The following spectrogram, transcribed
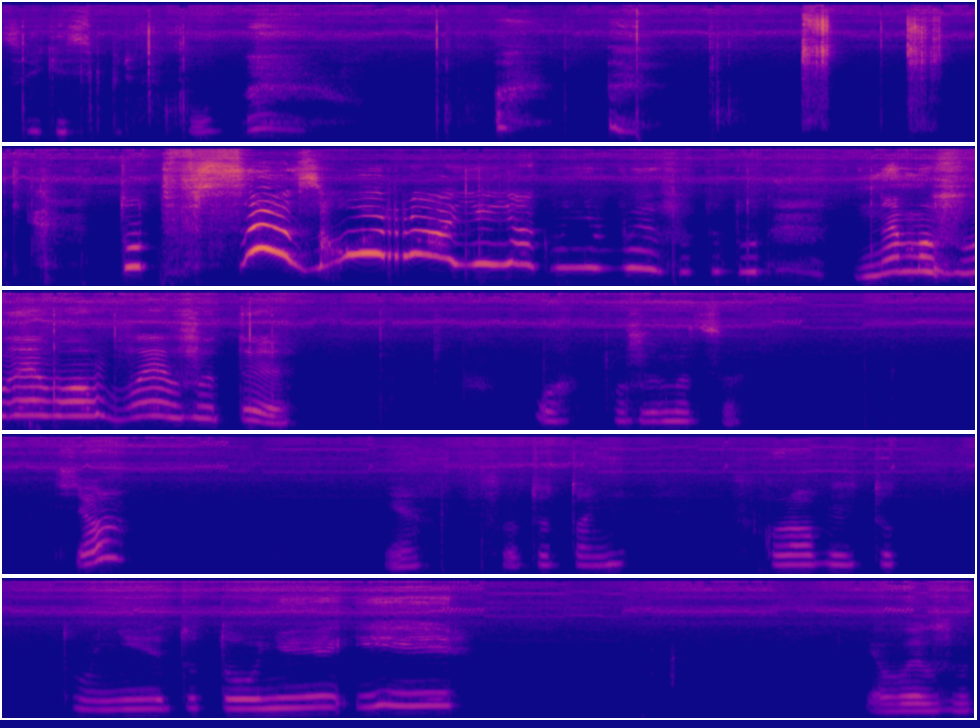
Це якийсь прикол. Тут все вижити тут. Неможливо вижити. О, може на це. Все? Ні, що тут тоні? Корабль тут тоніє, тут тоніє і. Я вижив.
